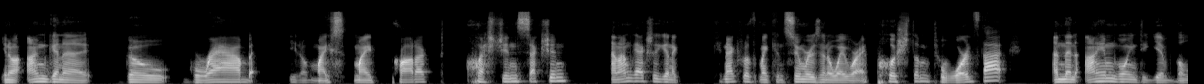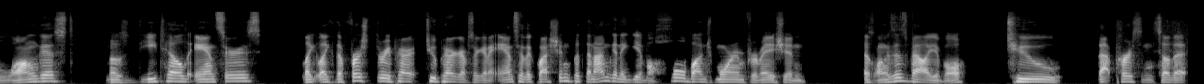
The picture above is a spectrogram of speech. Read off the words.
you know, I'm gonna go grab, you know, my my product questions section, and I'm actually gonna connect with my consumers in a way where I push them towards that, and then I am going to give the longest, most detailed answers. Like like the first three par- two paragraphs are going to answer the question, but then I'm going to give a whole bunch more information, as long as it's valuable, to that person, so that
